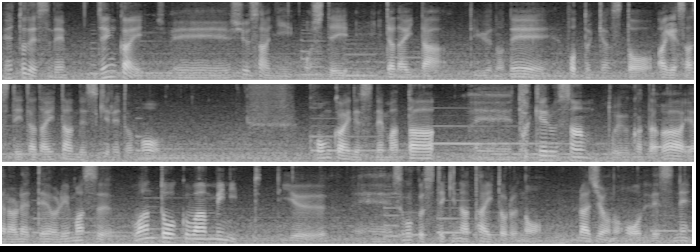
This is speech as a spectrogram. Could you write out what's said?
えっとですね前回、えー、シュウさんに押していただいたっていうのでポッドキャストを上げさせていただいたんですけれども今回ですねまたえ、たけるさんという方がやられております「ワントークワンミニット」いう、えー、すごく素敵なタイトルのラジオの方でですね、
